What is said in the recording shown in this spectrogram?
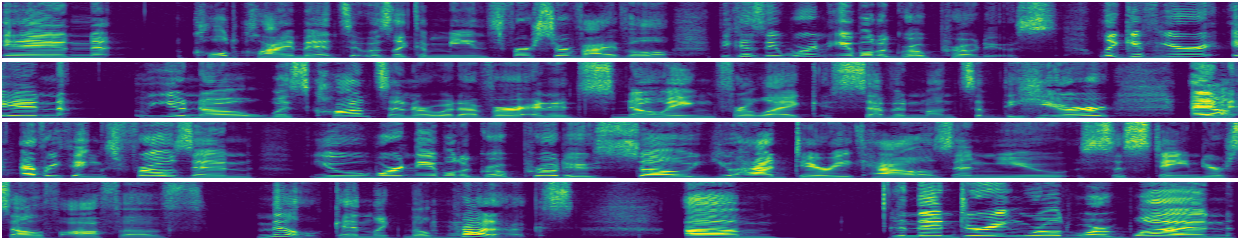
in cold climates. It was like a means for survival because they weren't able to grow produce. Like if you're in you know, Wisconsin or whatever, and it's snowing for like seven months of the year and Yeah. everything's frozen, you weren't able to grow produce. So you had dairy cows and you sustained yourself off of milk and like milk products. Um, and then during World War One,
